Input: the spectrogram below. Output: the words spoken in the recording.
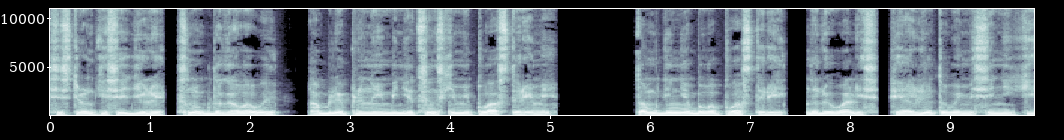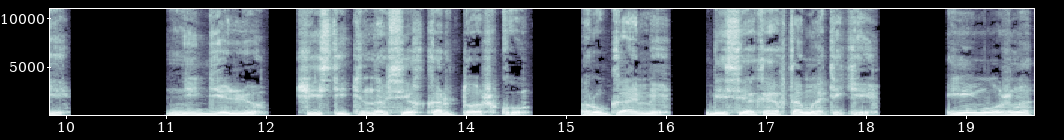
Сестренки сидели с ног до головы, облепленные медицинскими пластырями. Там, где не было пластырей, наливались фиолетовыми синяки. Неделю чистите на всех картошку. Руками, без всякой автоматики. Ей можно,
